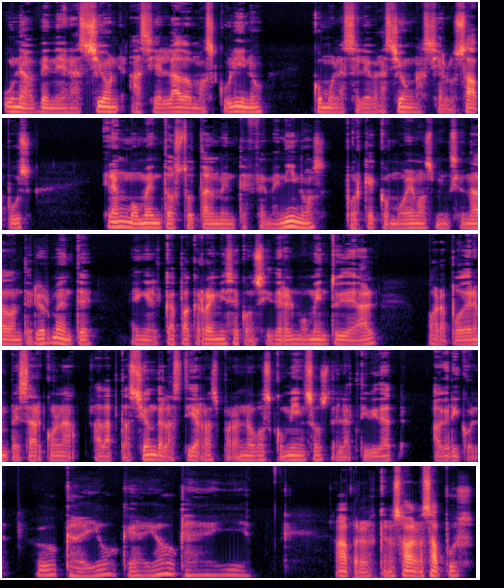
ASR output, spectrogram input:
una veneración hacia el lado masculino, como la celebración hacia los apus, eran momentos totalmente femeninos porque como hemos mencionado anteriormente, en el Capac Raimi se considera el momento ideal para poder empezar con la adaptación de las tierras para nuevos comienzos de la actividad agrícola. Ok, ok, ok. Ah, pero los que no saben, los apus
